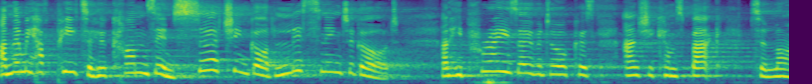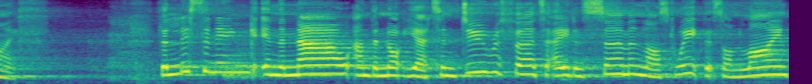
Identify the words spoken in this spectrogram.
And then we have Peter who comes in, searching God, listening to God, and he prays over Dorcas, and she comes back to life. The listening in the now and the not yet. And do refer to Aidan's sermon last week that's online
